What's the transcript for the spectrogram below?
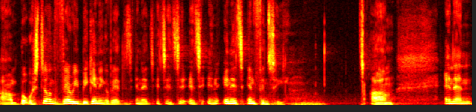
um, but we're still in the very beginning of it, and it's, it's, it's, it's in, in its infancy. Um, and then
